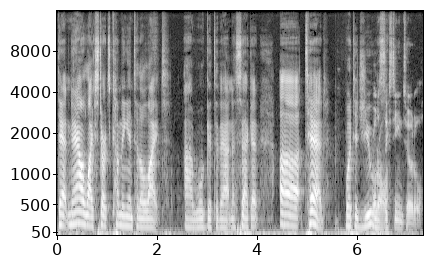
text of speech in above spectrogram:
that now like starts coming into the light. Uh, we'll get to that in a second. Uh, Ted, what did you roll? 16 total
